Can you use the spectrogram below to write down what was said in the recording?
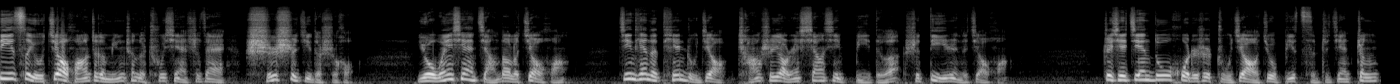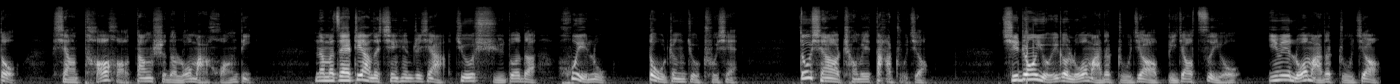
第一次有教皇这个名称的出现是在十世纪的时候，有文献讲到了教皇。今天的天主教尝试要人相信彼得是第一任的教皇，这些监督或者是主教就彼此之间争斗，想讨好当时的罗马皇帝。那么在这样的情形之下，就有许多的贿赂斗争就出现，都想要成为大主教。其中有一个罗马的主教比较自由，因为罗马的主教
